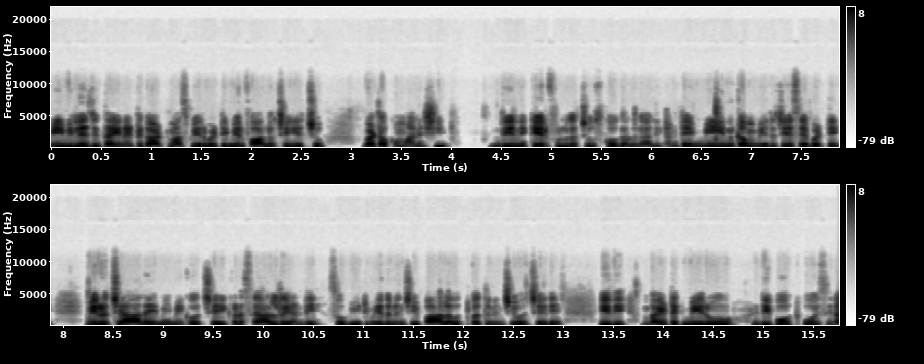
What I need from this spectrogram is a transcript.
మీ విలేజ్‌కి తగినట్టుగా అట్మాస్ఫియర్ బట్టి మీరు ఫాలో చేయొచ్చు. బట్ ఒక మనిషి దీన్ని కేర్‌ఫుల్‌గా చూసుకోగలగాలి. అంటే మీ ఇన్కమ్ మీరు చేసే బట్టి మీరు వచ్చే ఆదాయమే మీకు వచ్చే ఇక్కడ శాలరీ అండి. సో, వీటి మీద నుంచి పాల ఉత్పత్తి నుంచి వచ్చేది ఇది. బయటకు మీరు డిపోకి పోసిన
